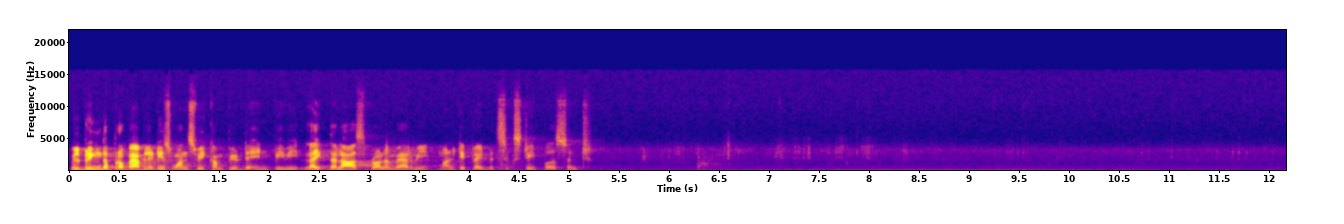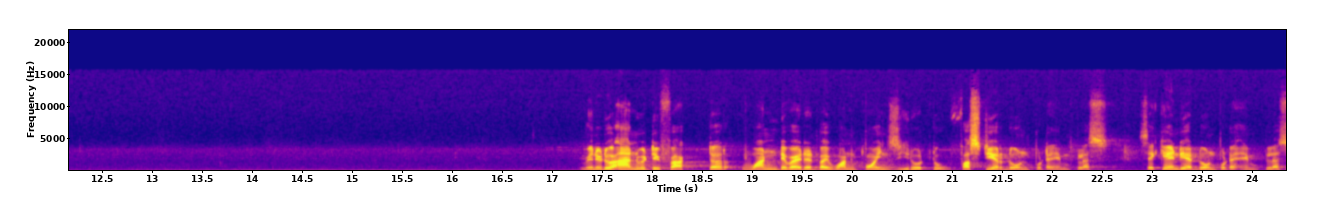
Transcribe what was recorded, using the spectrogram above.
We'll bring the probabilities once we compute the NPV like the last problem where we multiplied with 60 percent. When you do annuity factor 1 divided by 1.02 first year don't put a m plus second year don't put a m plus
